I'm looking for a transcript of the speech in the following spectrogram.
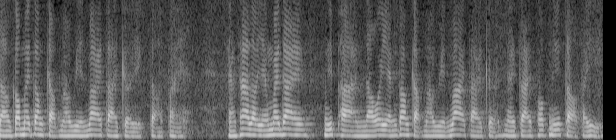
เราก็ไม่ต้องกลับมาเวียนว่ายตายเกิดอีกต่อไป แต่ถ้าเรายังไม่ได้นิพพานเราก็ยังต้องกลับมาเวียนว่ายตายเกิดในตายภพนี้ต่อไปอีก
